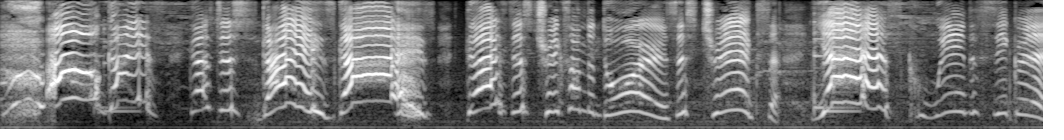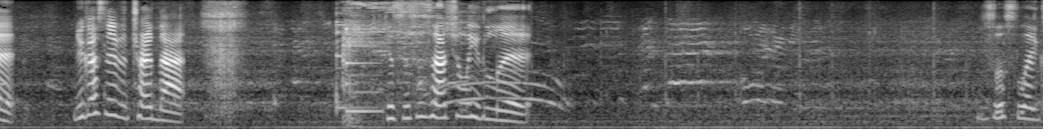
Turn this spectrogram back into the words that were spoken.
oh, guys! Guys, just. Guys! Guys! Guys, there's tricks on the doors. There's tricks. Yes! Queen the secret. You guys need to try that. Because this is actually lit. This looks like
